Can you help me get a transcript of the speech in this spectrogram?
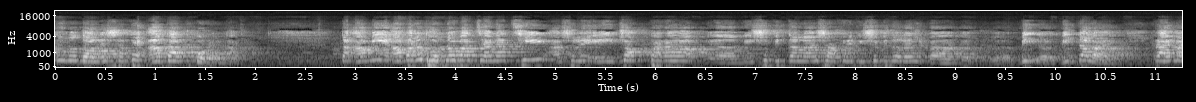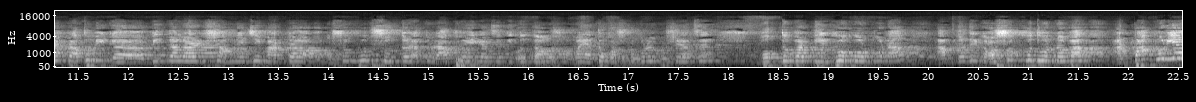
কোনো দলের সাথে আঘাত করে না। তা আমি আবারও ধন্যবাদ জানাচ্ছি। আসলে এই চকপাড়া বিশ্ববিদ্যালয় সরকারি বিশ্ববিদ্যালয় বিদ্যালয় প্রাইমারি প্রাথমিক বিদ্যালয়ের সামনে যে মাঠটা অসম্ভব সুন্দর এত রাত হয়ে গেছে কিন্তু তাও সবাই এত কষ্ট করে বসে আছেন। বক্তব্য দীর্ঘ করব না। আপনাদেরকে অসংখ্য ধন্যবাদ। আর পাকুড়িয়া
